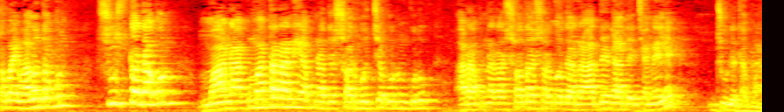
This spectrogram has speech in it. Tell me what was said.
সবাই ভালো থাকুন, সুস্থ থাকুন। মা নাগমাতা রানী আপনাদের সর্বোচ্চ করুন করুক। আর আপনারা সদা সর্বদা রাধে রাধে চ্যানেলে জুড়ে থাকুন।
